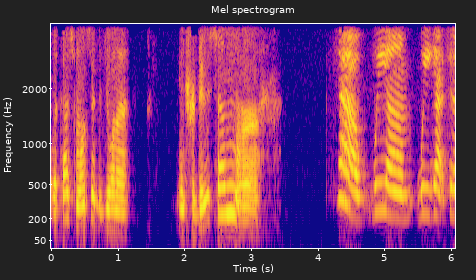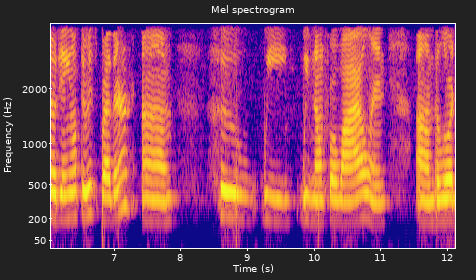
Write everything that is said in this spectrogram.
with us. Melissa, did you want to introduce him or? Yeah, we um we got to know Daniel through his brother, um, who we we've known for a while, and um, the Lord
